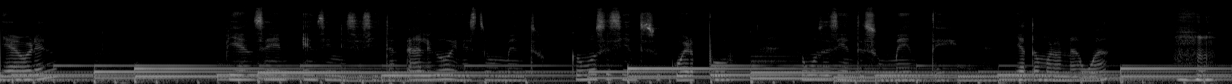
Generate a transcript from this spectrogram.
Y ahora piensen en si necesitan algo en este momento. ¿Cómo se siente su cuerpo? ¿Cómo se siente su mente? ¿Ya tomaron agua?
